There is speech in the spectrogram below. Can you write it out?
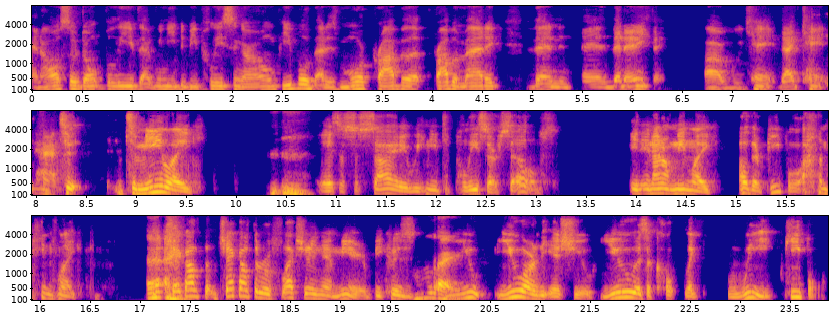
and i also don't believe that we need to be policing our own people that is more prob- problematic than and than anything uh, we can't that can't happen to to me, like as a society, we need to police ourselves, and, and I don't mean like other people. I mean like check out the check out the reflection in that mirror because right you you are the issue. You as a like we people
